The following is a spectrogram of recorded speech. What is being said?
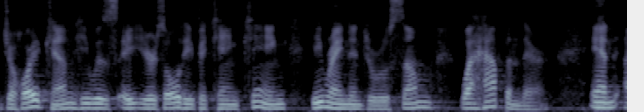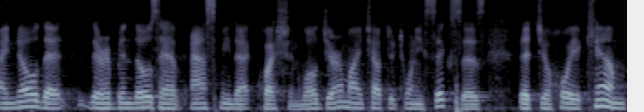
Jehoiachin, he was 8 years old, he became king, he reigned in Jerusalem. What happened there? And I know that there have been those that have asked me that question. Well, Jeremiah chapter 26 says that Jehoiakim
